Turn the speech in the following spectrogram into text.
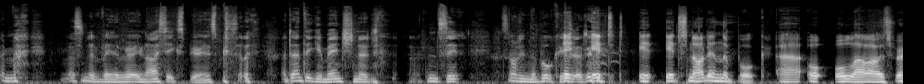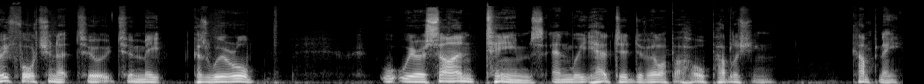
It mustn't have been a very nice experience because I don't think you mentioned it. I didn't see it. It's not in the book, is it? It, it, it it's not in the book. Uh, although I was very fortunate to to meet because we were all we were assigned teams and we had to develop a whole publishing company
